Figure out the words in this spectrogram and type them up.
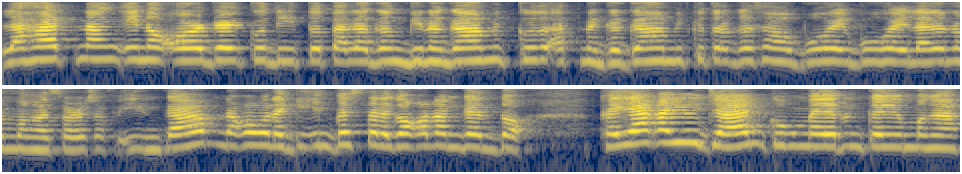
Lahat ng ino-order ko dito talagang ginagamit ko at nagagamit ko talaga sa buhay-buhay, lalo ng mga source of income. Nako, nag-invest talaga ako ng ganito. Kaya kayo dyan, kung mayroon kayong mga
